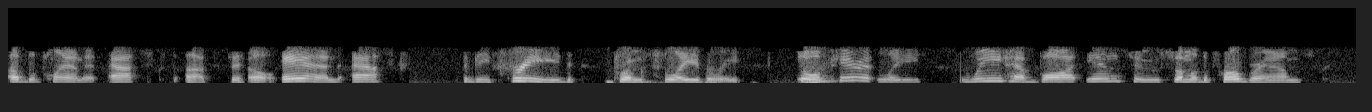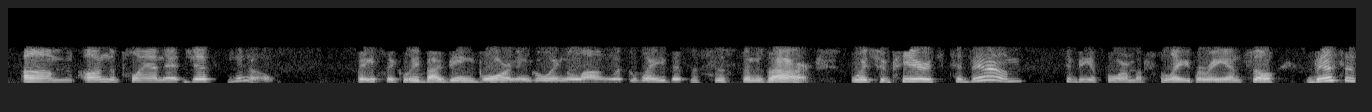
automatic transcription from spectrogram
of the planet asks us to help and asks to be freed from slavery. So apparently we have bought into some of the programs um, on the planet just, you know, basically by being born and going along with the way that the systems are, which appears to them to be a form of slavery. And so this is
